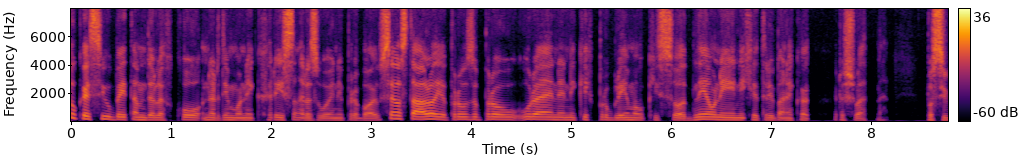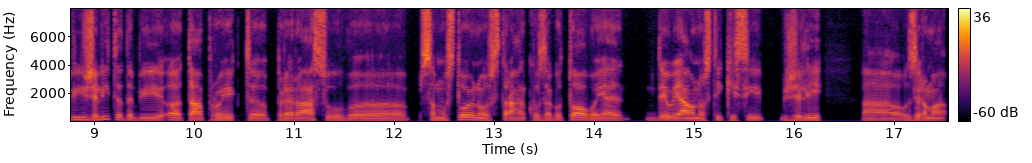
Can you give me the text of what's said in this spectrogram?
tukaj si obetam, da lahko naredimo nek resen razvojni preboj. Vse ostalo je pravzaprav urejanje nekih problemov, ki so dnevni in jih je treba nekako rešiti. Ne. Pa si vi želite, da bi uh, ta projekt uh, prerasel v uh, samostojno stranko, zagotovo je del javnosti, ki si želi, uh, oziroma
